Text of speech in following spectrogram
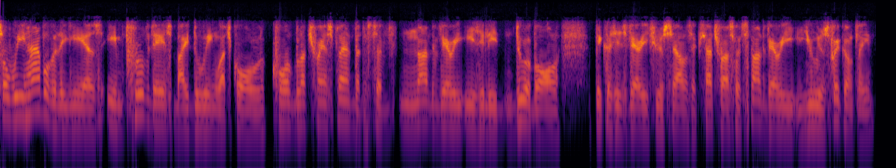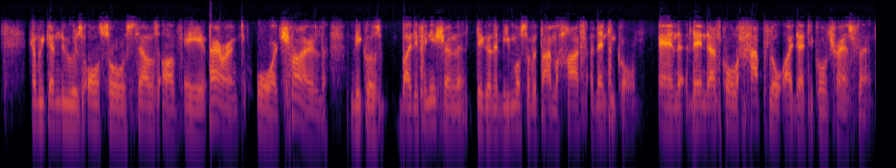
So we have over the years improved this by doing what's called cord blood transplant, but it's not very easily doable because it's very few cells, etc. So it's not very used frequently. And we can use also cells of a parent or child because by definition, they're going to be most of the time half identical and then that's called haploidentical transplant.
